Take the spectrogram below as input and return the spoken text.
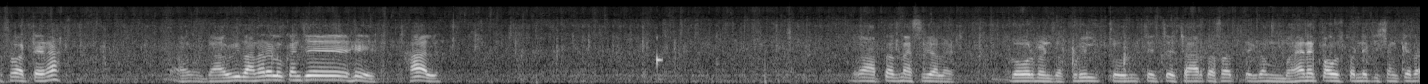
असं वाटतंय ना? गावी जाणाऱ्या लोकांचे हे हाल. आत्ताच मेसेज आला आहे गव्हर्नमेंटचा पुढील चोवीस ते चार तासात एकदम भयानक पाऊस पडण्याची शक्यता.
